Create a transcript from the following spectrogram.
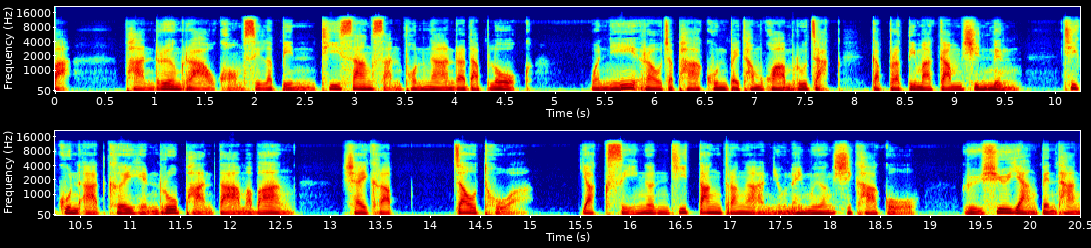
ปะ ผ่านเรื่องราวของศิลปินที่สร้างสรรค์ผลงานระดับโลก วันนี้เราจะพาคุณไปทำความรู้จักกับประติมากรรมชิ้นหนึ่ง ที่คุณอาจเคยเห็นรูปผ่านตามาบ้าง ใช่ครับ เจ้าถั่ว ยักษ์สีเงินที่ตั้งตระงานอยู่ในเมืองชิคาโก หรือชื่ออย่างเป็นทาง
